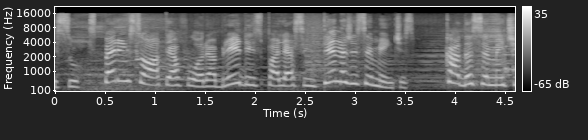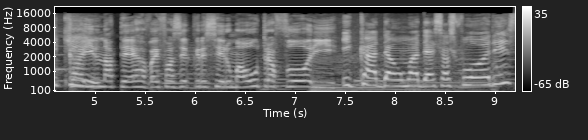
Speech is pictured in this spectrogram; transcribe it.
isso. Esperem só até a flor abrir e espalhar centenas de sementes. Cada semente que... Cair na terra vai fazer crescer uma outra flor e... E cada uma dessas flores...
